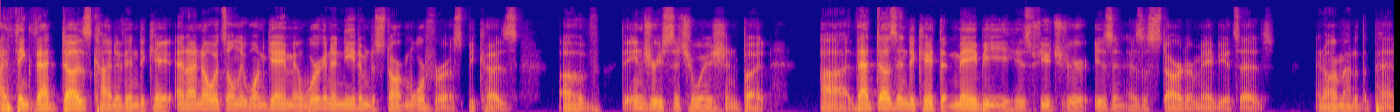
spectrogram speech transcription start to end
I think that does kind of indicate, and I know it's only one game, and we're going to need him to start more for us because of the injury situation, but uh, that does indicate that maybe his future isn't as a starter. Maybe it's as an arm out of the pen.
